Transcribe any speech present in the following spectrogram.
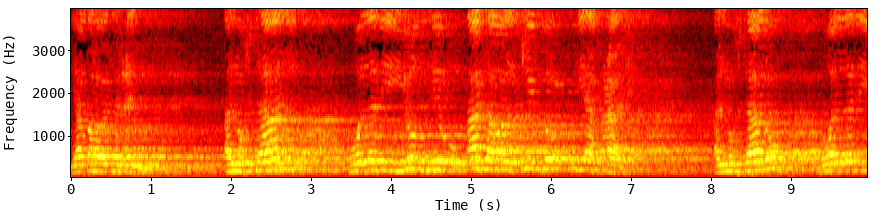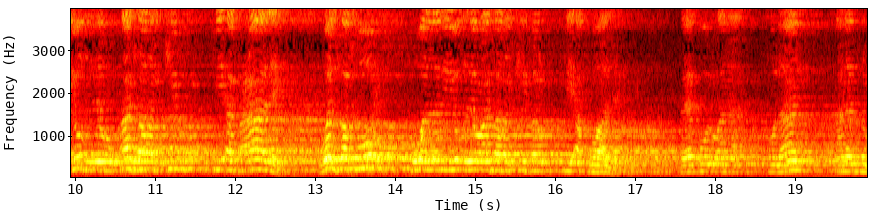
يا طلبة العلم المختال هو الذي يظهر أثر الكبر في أفعاله. المختال هو الذي يظهر أثر الكبر في أفعاله. والفخور هو الذي يظهر أثر الكبر في أقواله. فيقول أنا فلان أنا ابن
